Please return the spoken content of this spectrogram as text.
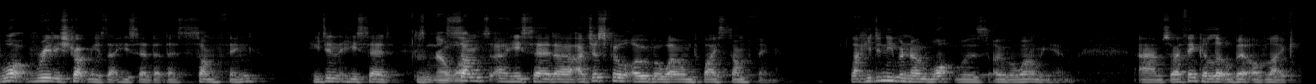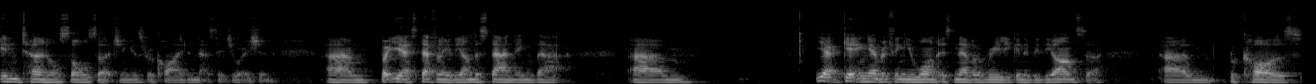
what really struck me is that he said that there's something. He didn't. He said Doesn't know what. some. Uh, he said uh, I just feel overwhelmed by something. Like he didn't even know what was overwhelming him. Um, so I think a little bit of like internal soul searching is required in that situation. Um, but yes, definitely the understanding that, um, yeah, getting everything you want is never really going to be the answer um, because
